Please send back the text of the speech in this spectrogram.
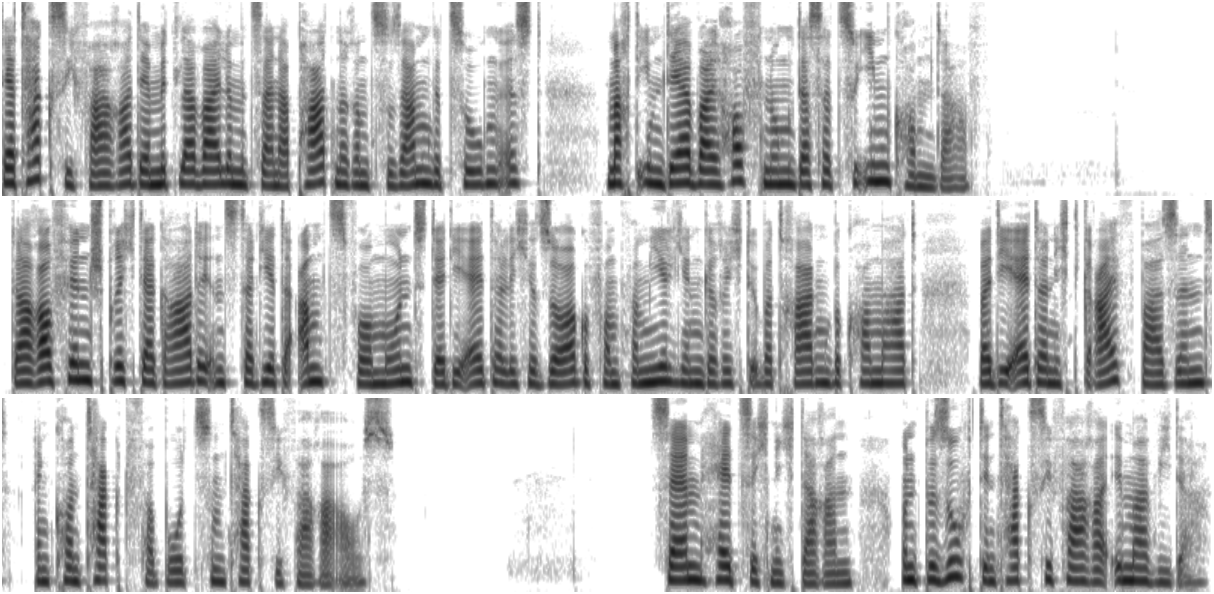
Der Taxifahrer, der mittlerweile mit seiner Partnerin zusammengezogen ist, macht ihm derweil Hoffnung, dass er zu ihm kommen darf. Daraufhin spricht der gerade installierte Amtsvormund, der die elterliche Sorge vom Familiengericht übertragen bekommen hat, weil die Eltern nicht greifbar sind, ein Kontaktverbot zum Taxifahrer aus. Sam hält sich nicht daran und besucht den Taxifahrer immer wieder.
